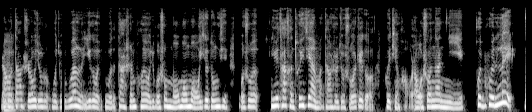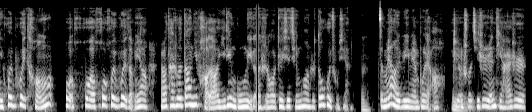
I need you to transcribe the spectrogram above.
然后当时我就是我就问了一个我的大神朋友，就我说某某某一个东西，我说因为他很推荐嘛，当时就说这个会挺好。然后我说那你会不会累？你会不会疼？或或或会不会怎么样？然后他说，当你跑到一定公里的时候，这些情况是都会出现。对，怎么样也避免不了。就是说，其实人体还是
